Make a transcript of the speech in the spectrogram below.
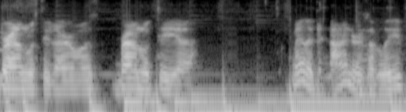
Brown with the there was Brown with the uh, mainly the Niners, I believe,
